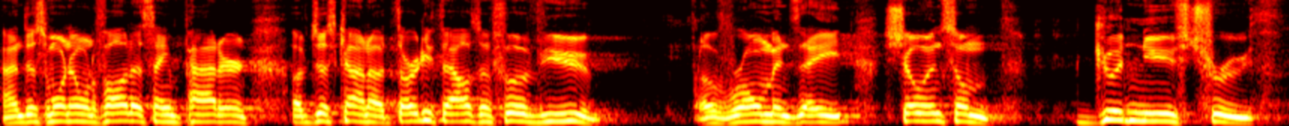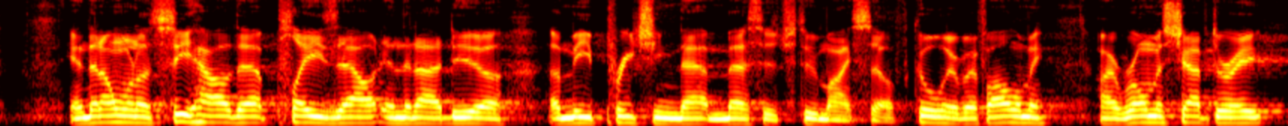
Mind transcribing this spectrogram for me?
And this morning I want to follow that same pattern of just kind of 30,000 foot view of Romans 8, showing some good news truth. And then I want to see how that plays out in that idea of me preaching that message to myself. Cool, everybody follow me? All right, Romans chapter 8.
